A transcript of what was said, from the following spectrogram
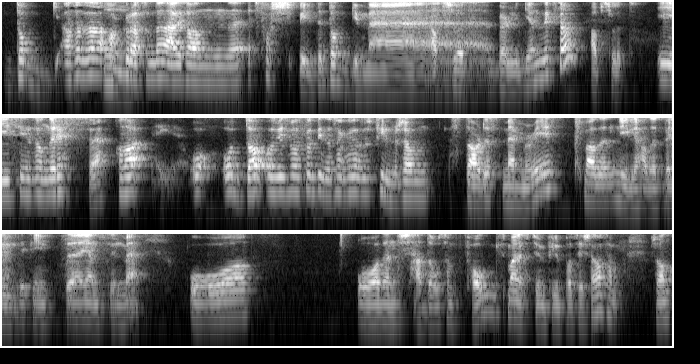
dog... Altså, den er akkurat som den er litt sånn et forspill til dogmebølgen, liksom. Absolutt. i sin sånn røffe. Han har, og, og, da, og hvis man skal begynne å snakke om filmer som Stardust Memories, som jeg hadde, nylig hadde et veldig fint uh, gjensyn med, og, og den Shadows and Fog, som er en stumfilm på Sishan, som sånn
